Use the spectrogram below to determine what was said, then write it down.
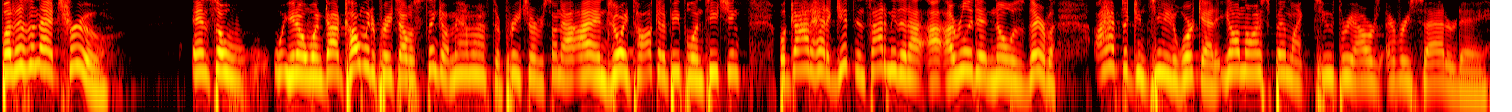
But isn't that true? And so you know, when God called me to preach, I was thinking, man, I'm gonna have to preach every Sunday. I, I enjoy talking to people and teaching, but God had a gift inside of me that I, I really didn't know was there. But I have to continue to work at it. Y'all know I spend like two, three hours every Saturday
